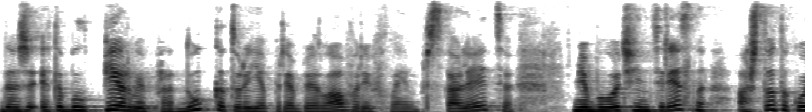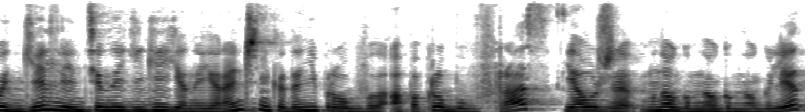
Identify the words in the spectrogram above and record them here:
даже это был первый продукт который я приобрела в oriflame. Представляете? Мне было очень интересно а что такое гель для интимной гигиены? Я раньше никогда не пробовала а попробовав раз я уже много-много-много лет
